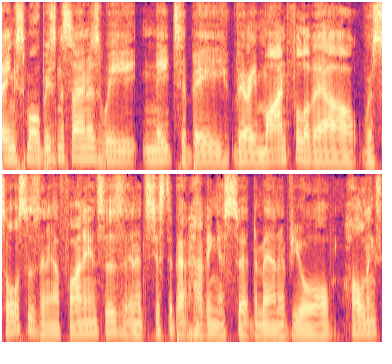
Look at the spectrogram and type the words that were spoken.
being small business owners, we need to be very mindful of our resources and our finances, and it's just about having a certain amount of your holdings,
